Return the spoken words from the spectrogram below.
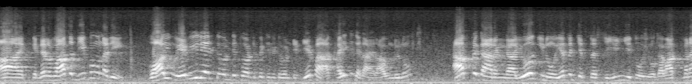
ఆ యొక్క నిర్వాత దీపం ఉన్నది. వాయువు ఏమీ లేనటువంటి చోట పెట్టినటువంటి దీప ఖైదు కదా ఎలా ఉండును? ఆ ప్రకారంగా యోగిను యత చిత్తస్య యుంజితో యోగమాత్మన.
